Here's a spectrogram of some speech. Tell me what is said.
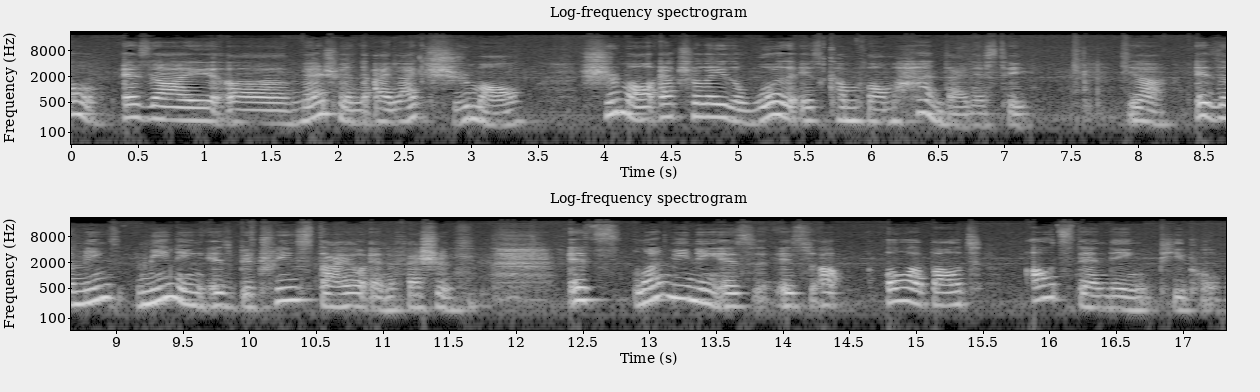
Oh, as I uh, mentioned, I like 时髦. 时髦actually the word is come from Han Dynasty. Yeah, it, the means, meaning is between style and fashion. It's one meaning is is uh, all about outstanding people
